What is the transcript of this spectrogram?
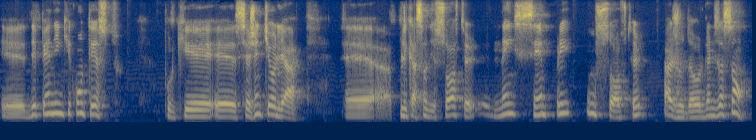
é, depende em que contexto, porque é, se a gente olhar é, aplicação de software, nem sempre um software ajuda a organização.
